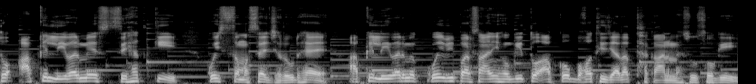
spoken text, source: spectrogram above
तो आपके लीवर में सेहत की कोई समस्या ज़रूर है। आपके लीवर में कोई भी परेशानी होगी तो आपको बहुत ही ज़्यादा थकान महसूस होगी।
